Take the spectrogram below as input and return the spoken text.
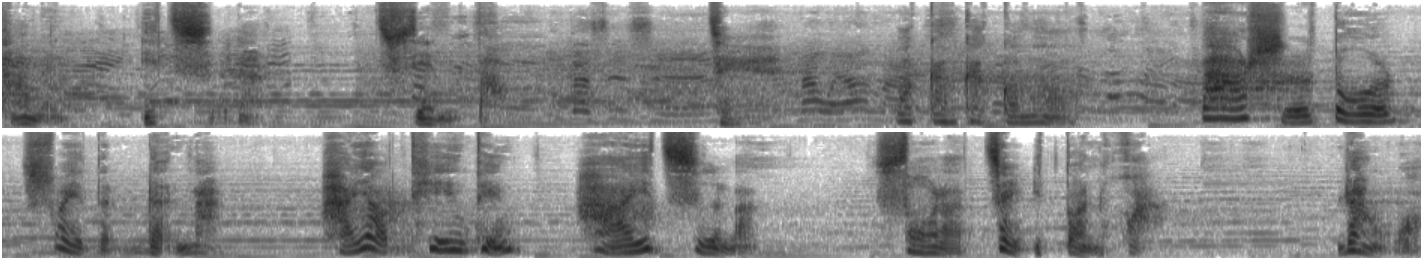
他们一直呢先导。这我刚刚讲哦，八十多岁的人呐、还要听听孩子们。说了这一段话，让我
